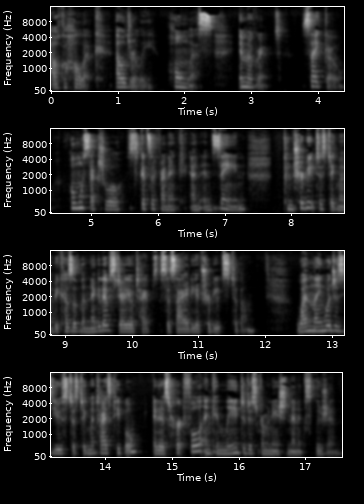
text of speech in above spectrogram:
alcoholic, elderly, homeless, immigrant, psycho, homosexual, schizophrenic, and insane contribute to stigma because of the negative stereotypes society attributes to them. When language is used to stigmatize people, it is hurtful and can lead to discrimination and exclusion.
